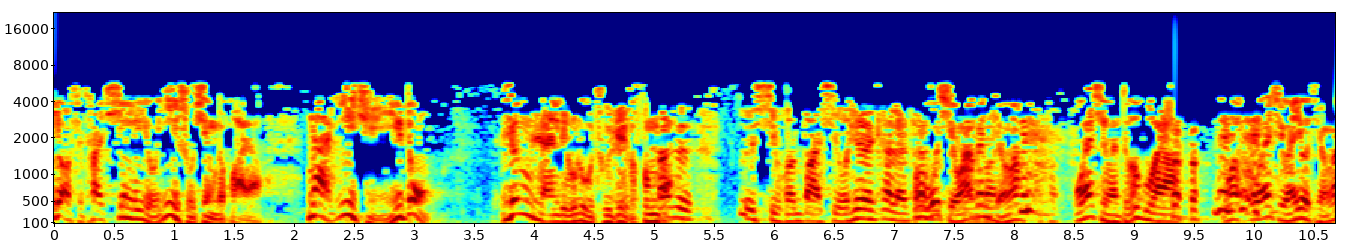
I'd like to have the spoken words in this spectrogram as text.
要是他心里有艺术性的话呀，那一举一动。仍然流露出这个风范。他是最喜欢巴西，我现在看来，我喜欢阿根廷啊，我还喜欢德国呀，我我还喜欢又婷啊。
